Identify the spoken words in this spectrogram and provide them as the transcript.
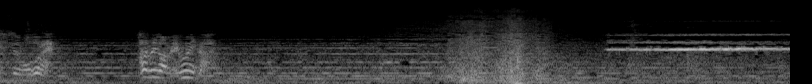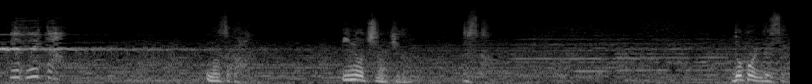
室へ戻れ。種が芽吹いた芽吹いた。まさか命の木がですか。どこにです？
